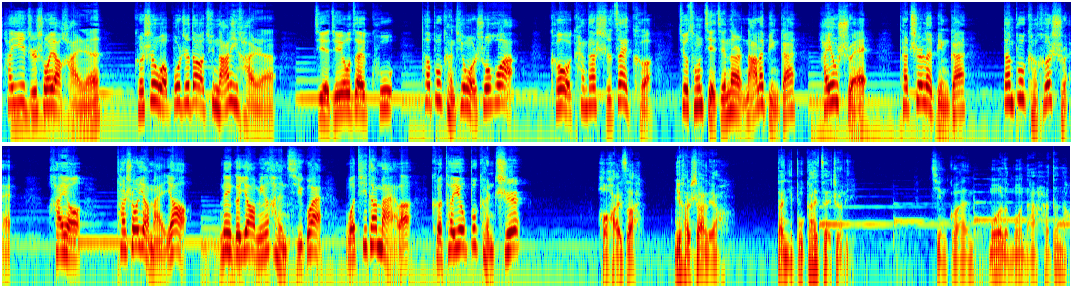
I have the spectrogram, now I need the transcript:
他一直说要喊人，可是我不知道去哪里喊人。姐姐又在哭，他不肯听我说话。可我看他实在渴，就从姐姐那儿拿了饼干，还有水。他吃了饼干，但不肯喝水。还有，他说要买药，那个药名很奇怪，我替他买了，可他又不肯吃。”好孩子，你很善良，但你不该在这里。警官摸了摸男孩的脑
